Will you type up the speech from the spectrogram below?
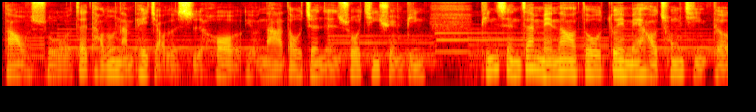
到说，在讨论男配角的时候，有纳豆证人说金玄彬评审在美纳豆对美好憧憬的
